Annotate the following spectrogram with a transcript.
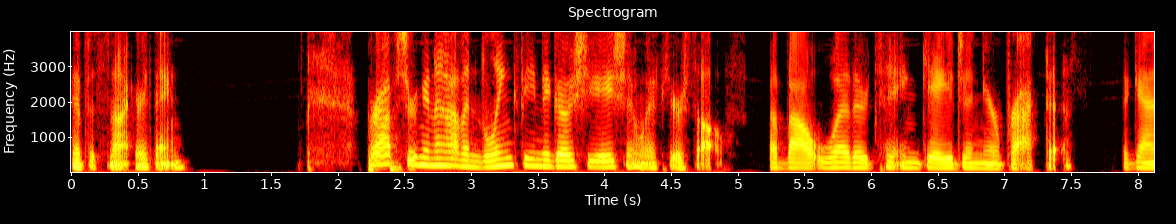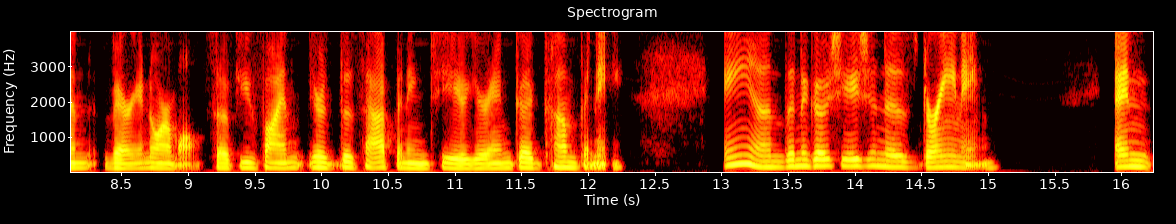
if it's not your thing. Perhaps you're going to have a lengthy negotiation with yourself about whether to engage in your practice again very normal. So if you find you're, this happening to you you're in good company. And the negotiation is draining. And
